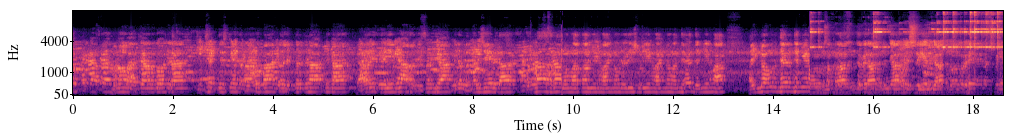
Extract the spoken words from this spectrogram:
सुप्रकाशा मनोवाचानुगोचरा इच्छद्दिश्चेतनारूपा निरजग्दर्जनात्मिका गायत्रीव्याः विसंज्ञा विदब्रह्मविषेविता सदा सदा नमो वार्तायै नमः नमो जगदीश्वर्यै नमः नमो अन्धे धन्ये नमः। ऐङ्गूर्धेर्धन्यों सम्राजन्त विराजन् जाते श्रीर्जातनो लक्ष्मी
